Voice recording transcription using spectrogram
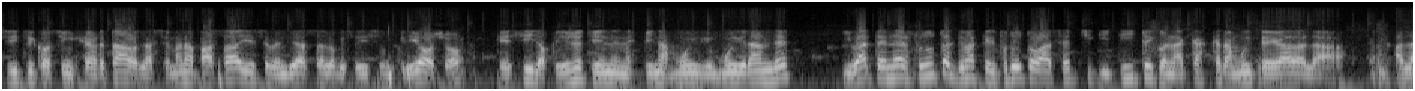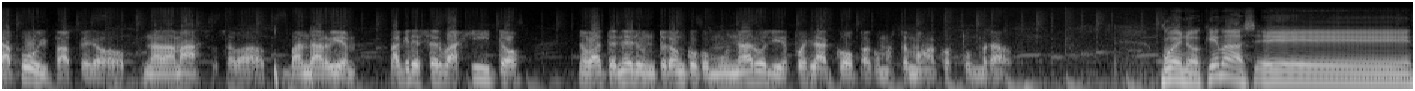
cítricos injertados la semana pasada y ese vendría a ser lo que se dice un criollo, que sí, los criollos tienen espinas muy, muy grandes y va a tener fruto, el tema es que el fruto va a ser chiquitito y con la cáscara muy pegada a la, a la pulpa, pero nada más, o sea, va, va a andar bien. va a crecer bajito, no va a tener un tronco como un árbol y después la copa, como estamos acostumbrados. Bueno, ¿qué más? Eh,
